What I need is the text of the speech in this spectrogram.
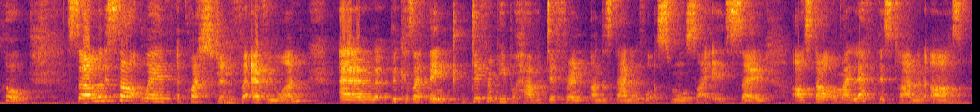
Cool. So I'm going to start with a question for everyone um, because I think different people have a different understanding of what a small site is. So I'll start on my left this time and ask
